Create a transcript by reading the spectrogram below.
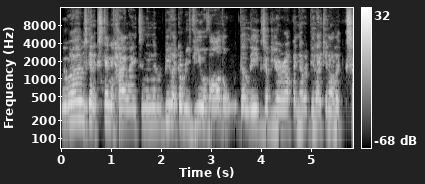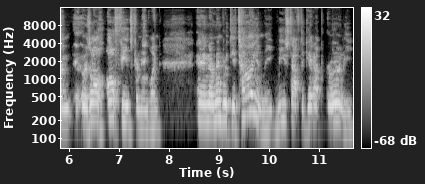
We would always get extended highlights, and then there would be like a review of all the, the leagues of Europe, and there would be like you know like some it was all all feeds from England. And I remember with the Italian league, we used to have to get up early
